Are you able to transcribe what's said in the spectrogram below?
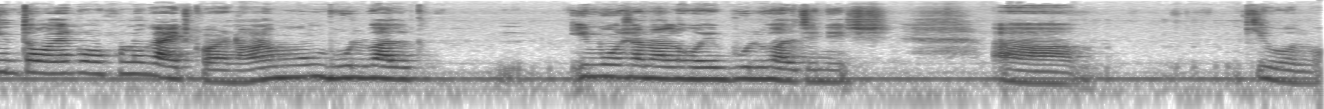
কিন্তু আমাদের কখনো গাইড করে না। আমরা মন ভুলভাল ইমোশনাল হয়ে ভুলভাল জিনিস কি বলব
